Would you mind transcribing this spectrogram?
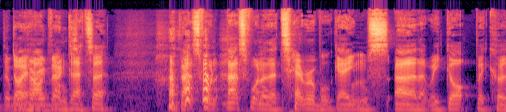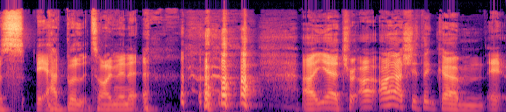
Die Hard Vendetta that's one. That's one of the terrible games uh, that we got because it had bullet time in it. Uh, yeah, tr- I, I, actually think um, it,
